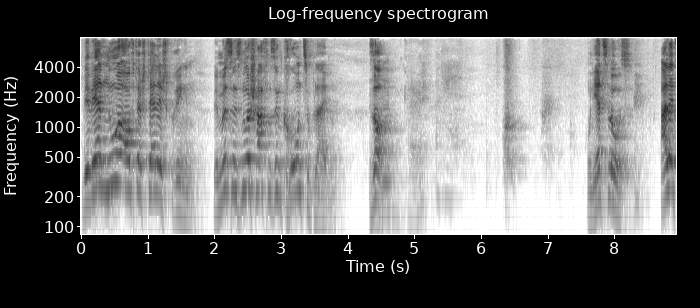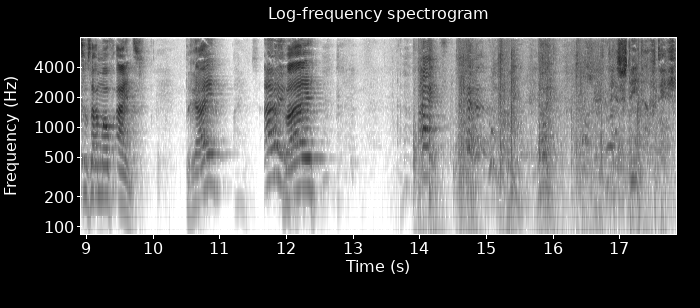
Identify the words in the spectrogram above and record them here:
Wir werden nur auf der Stelle springen. Wir müssen es nur schaffen, synchron zu bleiben. So. Und jetzt los. Alle zusammen auf eins. Drei, zwei, Der steht auf dich.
